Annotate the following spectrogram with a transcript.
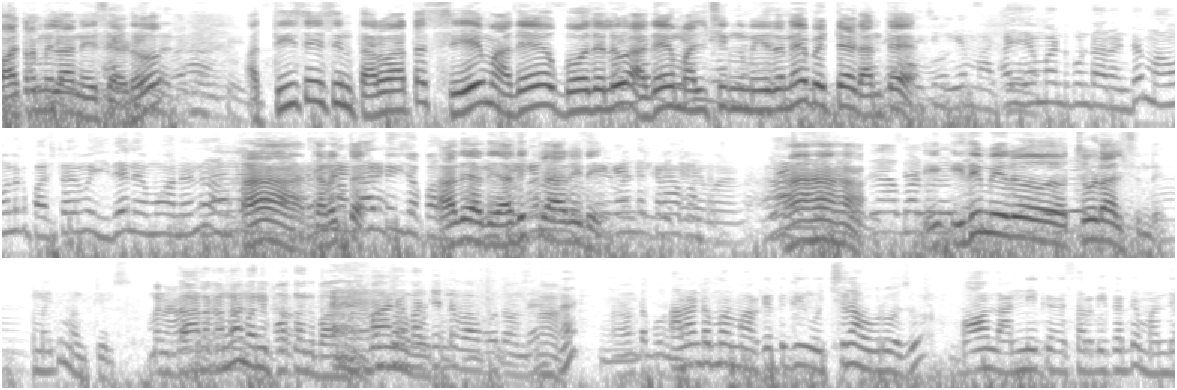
వాటర్ మిలాన్ వేసాడు. అది తీసేసిన తర్వాత సేమ్ అదే బోదెలు అదే మల్చింగ్ మీదనే పెట్టాడు అంతే. ఏమనుకుంటారంటే మామూలుగా ఫస్ట్ టైం ఇదేనేమో అని ఆ, కరెక్ట్ అదే అది అది క్లారిటీ ఇది మీరు చూడాల్సిందే అయితే మనకు తెలుసు. దానికన్నా పోతుంది. అనంతపురం. మార్కెట్కి వచ్చిన ఓ రోజు బాగుంది. అన్ని సరుకుల కంటే మంది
